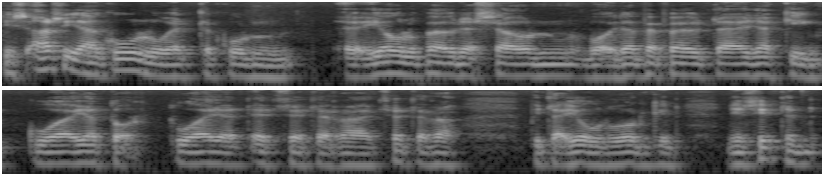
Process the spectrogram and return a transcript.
Siis asiaan kuuluu, että kun e, joulupöydässä on voidainpäpöytää ja kinkkua ja torttua ja et cetera, et cetera, mitä joulu onkin, niin sitten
